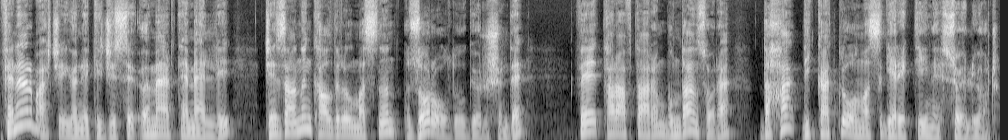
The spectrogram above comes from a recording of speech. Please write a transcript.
Fenerbahçe yöneticisi Ömer Temelli cezanın kaldırılmasının zor olduğu görüşünde ve taraftarın bundan sonra daha dikkatli olması gerektiğini söylüyor.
